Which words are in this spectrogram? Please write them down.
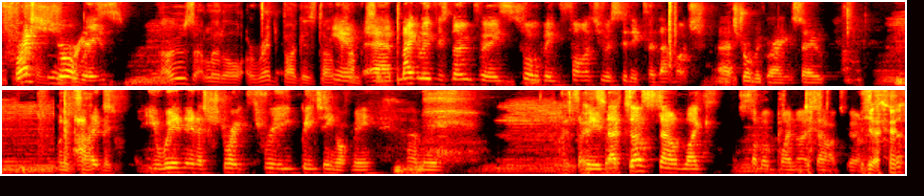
Fresh strawberries. Those little red buggers don't Yeah, come uh, cheap. Magaluf is known for its soil being far too acidic for that much uh, strawberry growing. So Well, exactly. Alex, you win in a straight three beating of me. I mean, It's- I mean it's- that does sound like some of my nights out. To be honest. Yeah.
